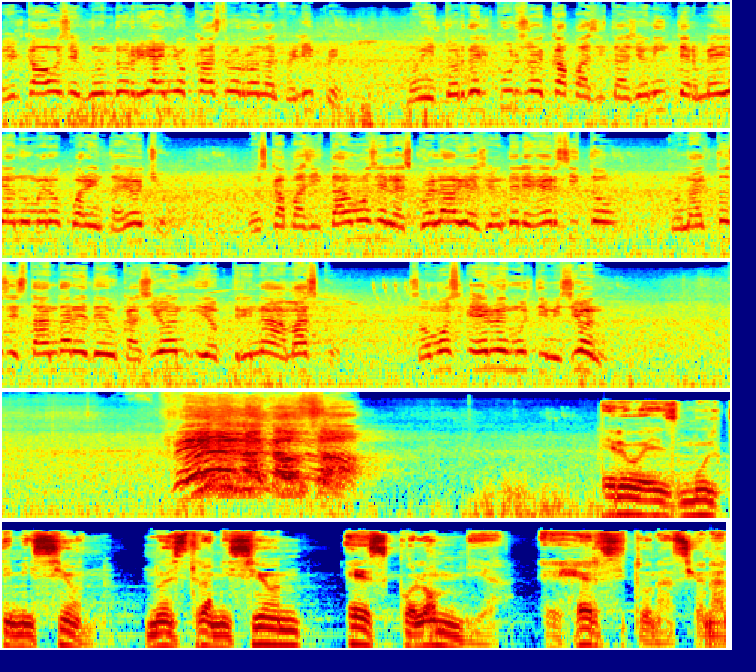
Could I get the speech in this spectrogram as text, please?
El Cabo Segundo Riaño Castro Ronald Felipe, monitor del curso de capacitación intermedia número 48. Nos capacitamos en la Escuela de Aviación del Ejército con altos estándares de educación y doctrina Damasco. Somos héroes multimisión. ¡Fe en la causa! Héroes multimisión. Nuestra misión es Colombia, Ejército Nacional.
